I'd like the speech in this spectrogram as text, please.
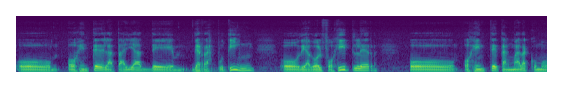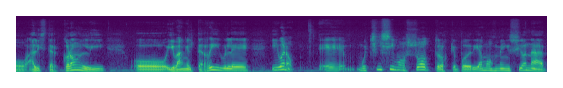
o, gente de la talla de, de, Rasputín, o de Adolfo Hitler, o, gente tan mala como Alistair Cronley, o Iván el Terrible, y bueno, eh, muchísimos otros que podríamos mencionar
